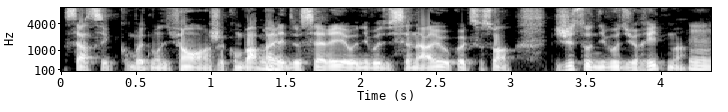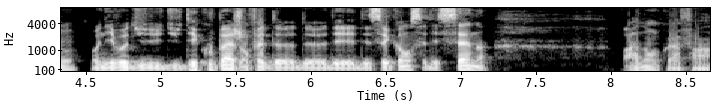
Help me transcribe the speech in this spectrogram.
certes, c'est complètement différent. Hein. Je compare pas les deux séries au niveau du scénario ou quoi que ce soit. Hein. Juste au niveau du rythme, mm. au niveau du, découpage en fait de, des, séquences et des scènes. Ah non, quoi. Enfin,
